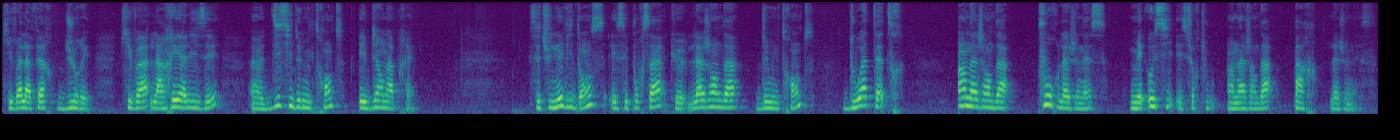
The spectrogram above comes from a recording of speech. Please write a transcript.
qui va la faire durer, qui va la réaliser euh, d'ici 2030 et bien après. C'est une évidence et c'est pour ça que l'agenda 2030 doit être un agenda pour la jeunesse, mais aussi et surtout un agenda par la jeunesse.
